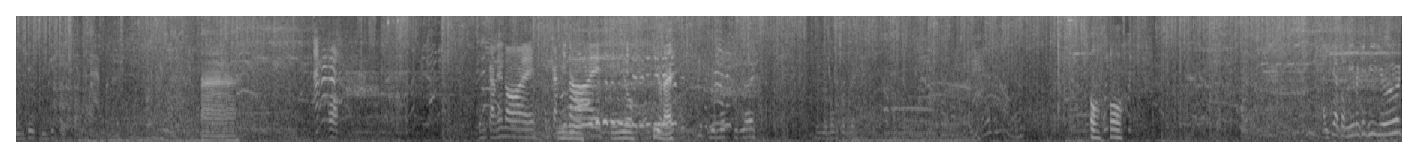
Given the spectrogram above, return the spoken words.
ยิงที่ยิงที่สุดตรงปากมันอ่า คุ้มกันให้หน่อยคุ้มกันให้หน่อยพี่อยู่พี่อยู่ไหนอยู่มุมสุดเลยมันอยู่มุมสุดเลยโอ้โหไอ้เหี้ยตรงนี้ไม่ใช่ที่ยืน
